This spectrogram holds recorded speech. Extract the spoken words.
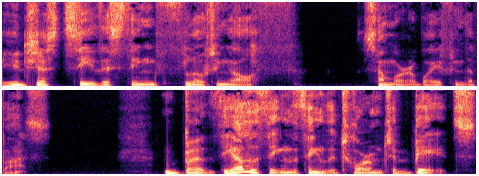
You just see this thing floating off somewhere away from the bus. But the other thing, the thing that tore him to bits,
